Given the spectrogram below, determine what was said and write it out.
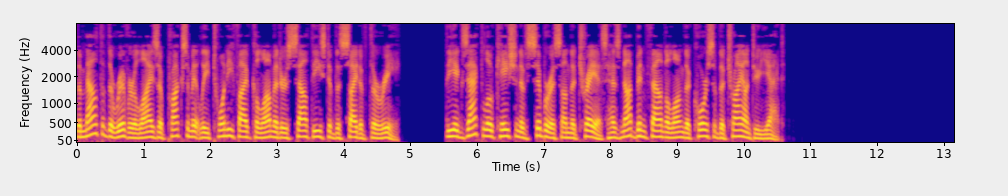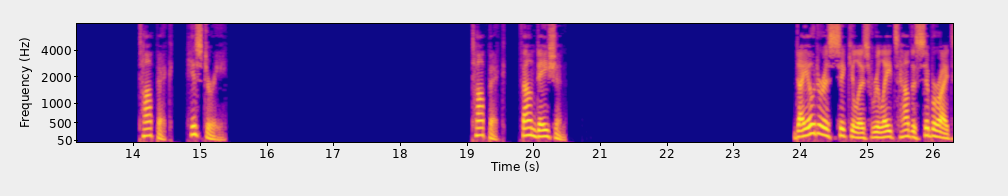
The mouth of the river lies approximately 25 km southeast of the site of Thurii. The exact location of Sybaris on the Traeis has not been found along the course of the Trionto yet. History Foundation Diodorus Siculus relates how the Sybarites,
